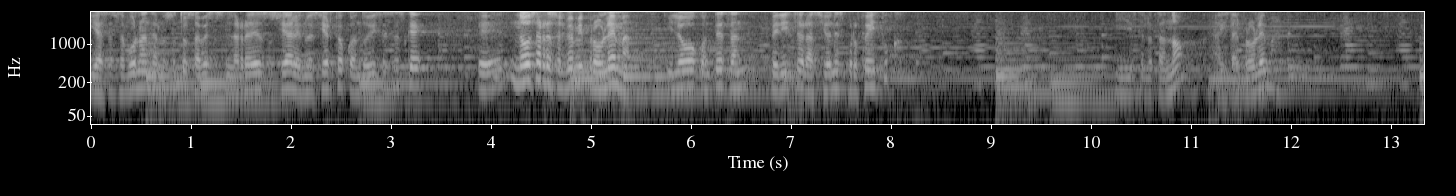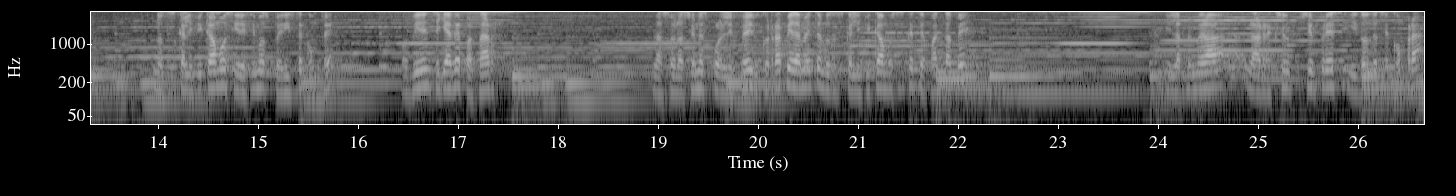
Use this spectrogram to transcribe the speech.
y hasta se burlan de nosotros a veces en las redes sociales, ¿no es cierto? Cuando dices, es que eh, no se resolvió mi problema y luego contestan, pediste oraciones por Facebook. Otro, no, ahí está el problema. Nos descalificamos y decimos, pediste con fe. Olvídense ya de pasar las oraciones por el Facebook. Rápidamente nos descalificamos, es que te falta fe. Y la primera, la reacción siempre es, ¿y dónde se compra?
